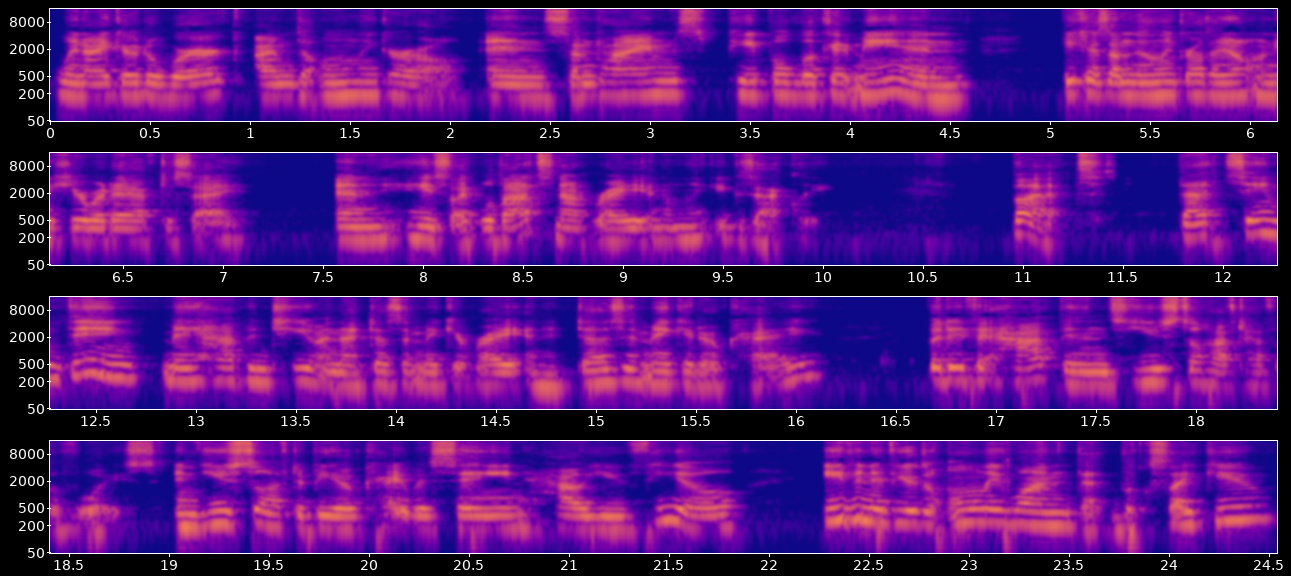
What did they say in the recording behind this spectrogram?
when I go to work, I'm the only girl, and sometimes people look at me and because I'm the only girl, they don't want to hear what I have to say and he's like, Well, that's not right. And I'm like, Exactly. But that same thing may happen to you, and that doesn't make it right and it doesn't make it okay. But if it happens, you still have to have a voice and you still have to be okay with saying how you feel, even if you're the only one that looks like you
